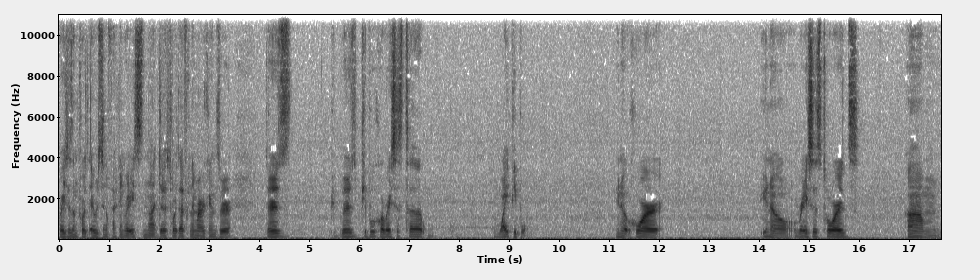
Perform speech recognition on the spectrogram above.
racism towards every single fucking race, not just towards African Americans or there's there's people who are racist to white people. You know, who are you know, racist towards um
